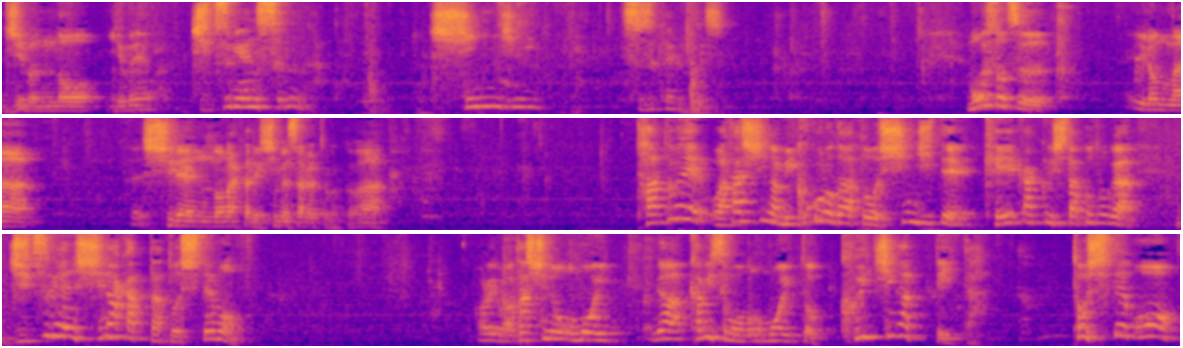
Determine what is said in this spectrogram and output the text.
自分の夢は実現するんだと信じ続けるんです。もう一ついろんな試練の中で示されたことはたとえ私が御心だと信じて計画したことが実現しなかったとしてもあるいは私の思いが神様の思いと食い違っていたとしても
